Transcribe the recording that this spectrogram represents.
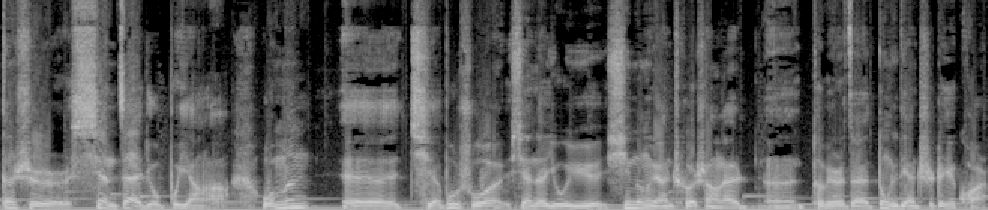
但是现在就不一样了，我们。呃，且不说现在由于新能源车上来，嗯，特别是在动力电池这一块儿，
